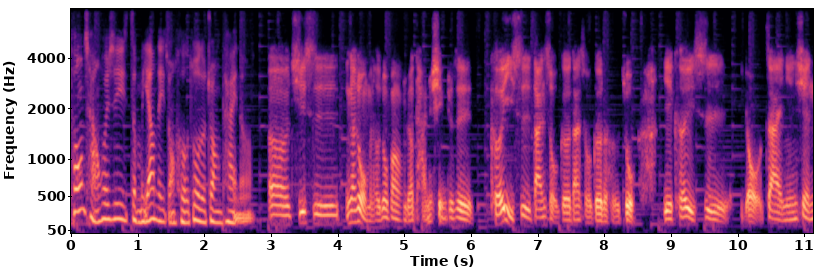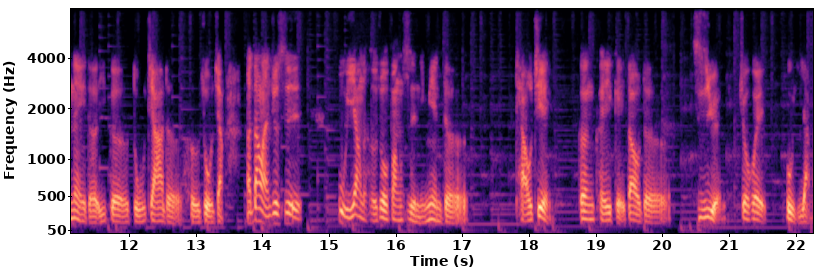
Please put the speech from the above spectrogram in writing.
通常会是怎么样的一种合作的状态呢？呃，其实应该说我们合作方法比较弹性，就是可以是单首歌单首歌的合作，也可以是有在年限内的一个独家的合作这样。那当然就是不一样的合作方式里面的条件跟可以给到的资源就会不一样，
